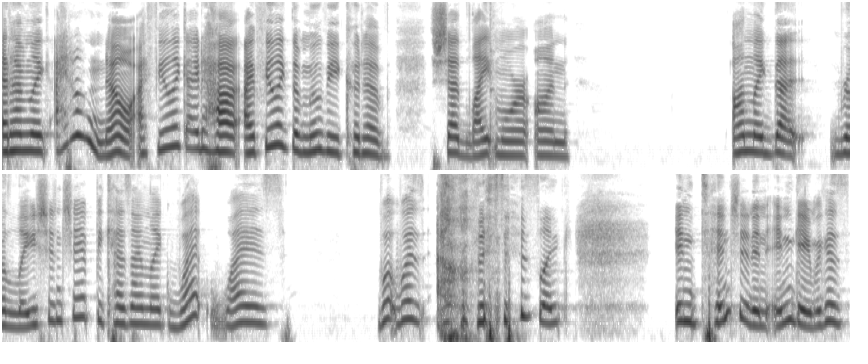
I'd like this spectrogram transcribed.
And I'm like, I don't know. I feel like I'd have I feel like the movie could have shed light more on on like that relationship because I'm like, what was what was Elvis's like intention in Endgame? Because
